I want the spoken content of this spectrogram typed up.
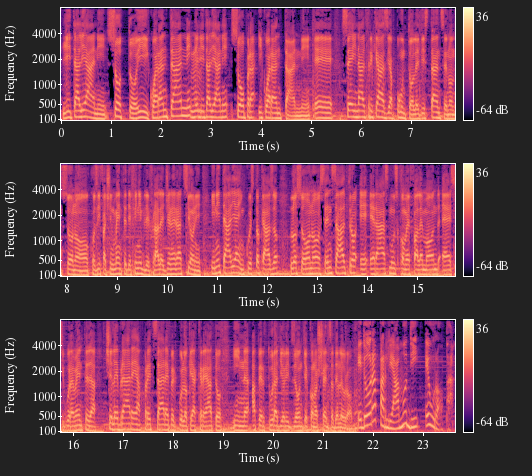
gli italiani sotto i 40 anni e gli italiani sopra i 40 anni. E se in altri casi appunto le distanze non sono così facilmente definibili fra le generazioni in Italia, in questo caso lo sono senz'altro e Erasmus come fa Le Monde è sicuramente da celebrare e apprezzare per quello che ha creato in apertura di orizzonti e conoscenza dell'Europa. Ed ora parliamo di Europa.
